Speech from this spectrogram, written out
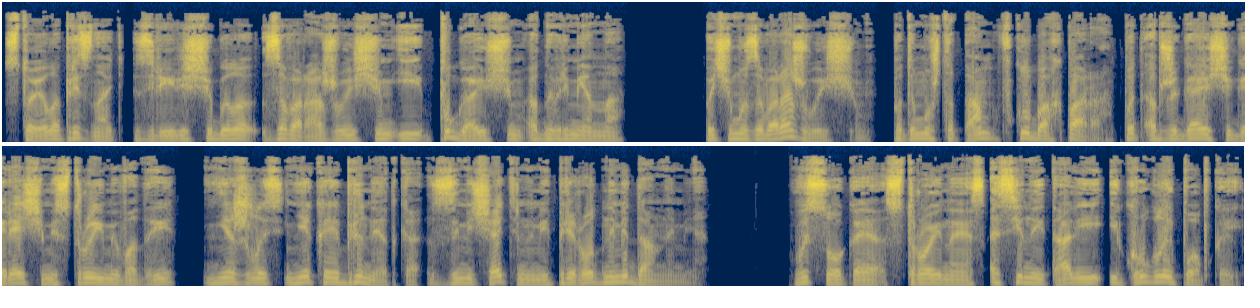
стоило признать, зрелище было завораживающим и пугающим одновременно. Почему завораживающим? Потому что там, в клубах пара, под обжигающей горячими струями воды, нежилась некая брюнетка с замечательными природными данными. Высокая, стройная, с осиной талией и круглой попкой.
